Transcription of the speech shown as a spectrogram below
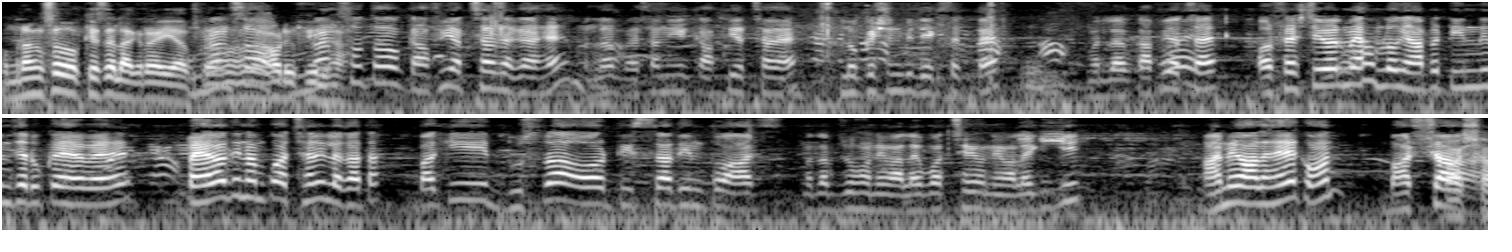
उमरांग सो कैसा लग रहा है आपको? तो काफ़ी अच्छा जगह है। मतलब ऐसा नहीं है काफ़ी अच्छा है। लोकेशन भी देख सकते हैं। मतलब काफ़ी अच्छा है। और फेस्टिवल में हम लोग यहाँ पे तीन दिन से रुके हुए हैं। पहला दिन हमको अच्छा नहीं लगा था। बाकी दूसरा और तीसरा दिन तो आज मतलब जो होने वाला है वो अच्छे होने वाला है। क्योंकि आने वाला है कौन? बादशाह। अच्छा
